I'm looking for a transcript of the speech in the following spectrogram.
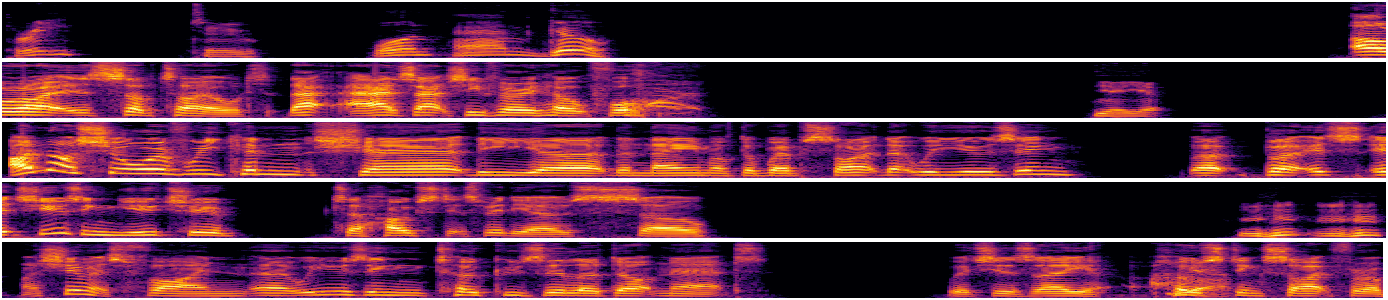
Three, two, one, and go. All right, it's subtitled. That is actually very helpful. Yeah, yeah. I'm not sure if we can share the uh, the name of the website that we're using, but but it's it's using YouTube to host its videos, so hmm hmm I assume it's fine. Uh, we're using Tokuzilla.net, which is a hosting site for a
